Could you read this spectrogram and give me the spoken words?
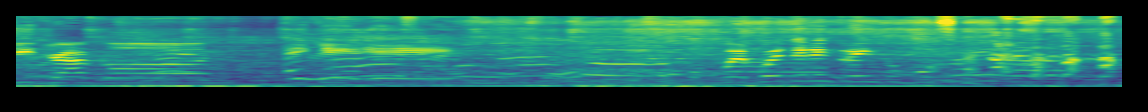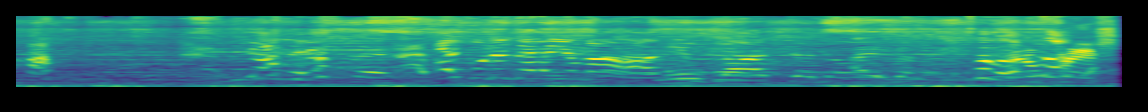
G-Dragon, aka... Pwede, pwede rin train to Busan. Ay, kulang na lang yung mga yung blood. gano'n. Pero fresh.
